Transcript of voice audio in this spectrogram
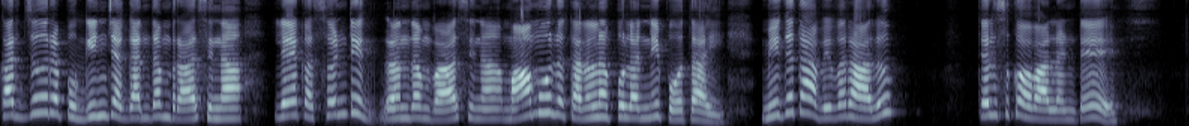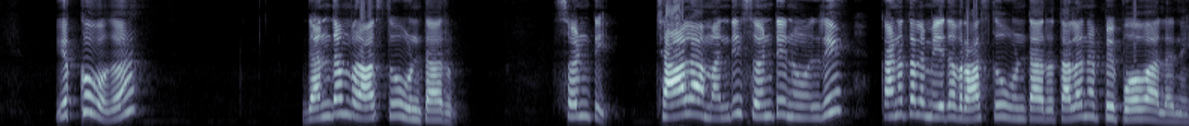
ఖర్జూరపు గింజ గంధం వ్రాసినా లేక సొంటి గంధం వ్రాసినా మామూలు తలనొప్పులన్నీ పోతాయి. మిగతా వివరాలు తెలుసుకోవాలంటే ఎక్కువగా గంధం వ్రాస్తూ ఉంటారు. సొంటి చాలామంది సొంటి నూరి కణతల మీద వ్రాస్తూ ఉంటారు తలనొప్పి పోవాలని.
